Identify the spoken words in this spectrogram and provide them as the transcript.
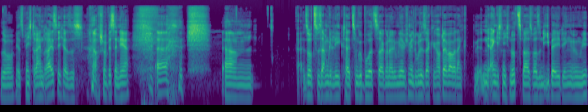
So, jetzt bin ich 33, also ist auch schon ein bisschen her. Äh, ähm, so zusammengelegt halt zum Geburtstag und dann irgendwie habe ich mir einen Dudelsack gekauft, der war aber dann eigentlich nicht nutzbar, es war so ein Ebay-Ding irgendwie.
